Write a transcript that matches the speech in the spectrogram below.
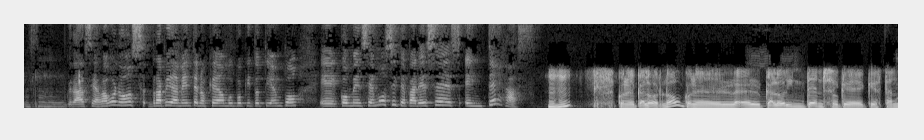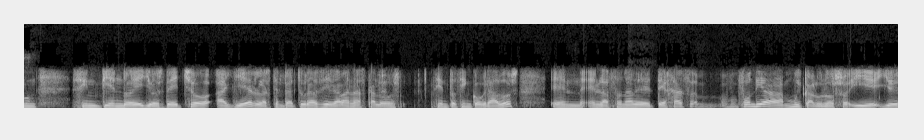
Gracias. Vámonos rápidamente, nos queda muy poquito tiempo. Eh, comencemos, si te parece, en Texas. Uh -huh. Con el calor, ¿no? Con el, el calor intenso que, que están uh. sintiendo ellos. De hecho, ayer las temperaturas llegaban hasta los 105 grados en, en la zona de Texas. Fue un día muy caluroso y, y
